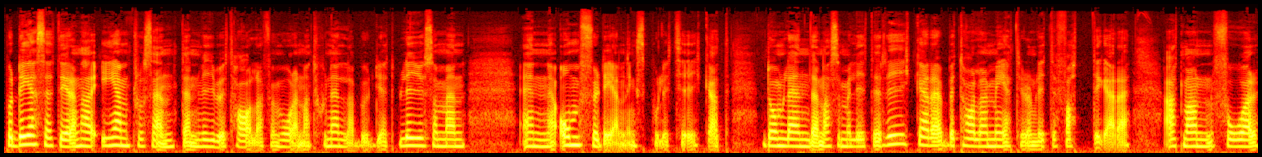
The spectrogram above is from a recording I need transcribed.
på det sättet är den här en procenten vi betalar för vår nationella budget blir ju som en en omfördelningspolitik. Att de länderna som är lite rikare betalar mer till de lite fattigare. Att man får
